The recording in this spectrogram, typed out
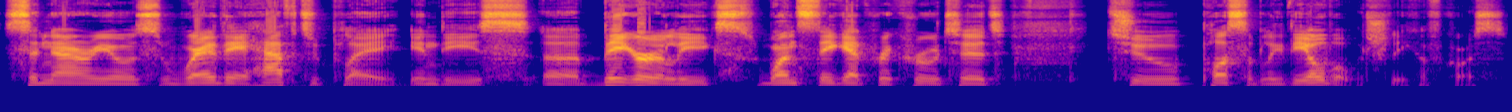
scenarios where they have to play in these uh, bigger leagues once they get recruited to possibly the Overwatch League, of course.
